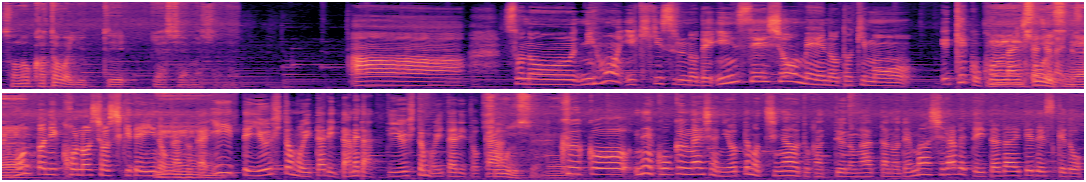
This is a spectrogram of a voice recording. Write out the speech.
その方は言っていらっしゃいましたね。ああその日本行き来するので陰性証明の時もえ結構混乱したじゃないですか、すね本当にこの書式でいいのかとか、うんいいっていう人もいたりダメだっていう人もいたりとかね。空港、ね、航空会社によっても違うとかっていうのがあったので、まあ、調べていただいてですけど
